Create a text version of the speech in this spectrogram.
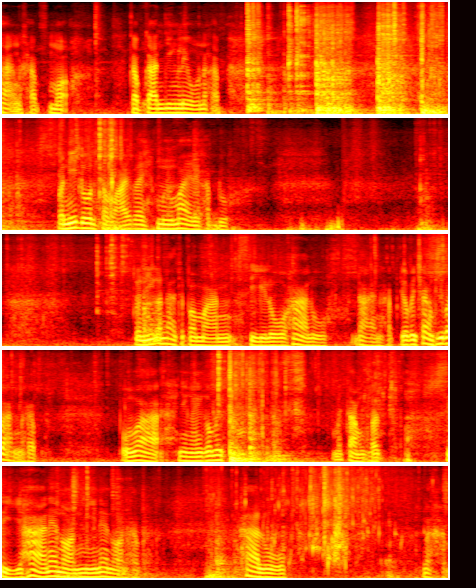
มากๆนะครับ เหมาะกับการยิงเร็วนะครับ วันนี้โดนสวายไปมือไหม้เลยครับดู ตัวนี้ก็น่าจะประมาณ4โล5โลได้นะครับ เดี๋ยวไปชั่งที่บ้านนะครับ ผมว่ายังไงก็ไม่ต่ำไม่ต่ำกว่าสี่ห้าแน่นอนมีแน่นอนครับห้าโลนะครับ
